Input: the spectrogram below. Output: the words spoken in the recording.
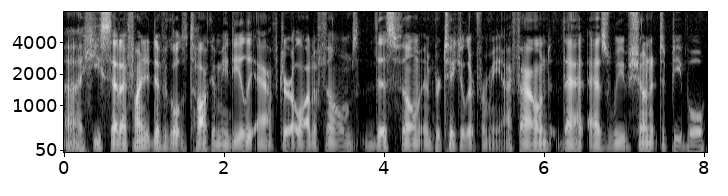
uh, he said, I find it difficult to talk immediately after a lot of films, this film in particular for me. I found that as we've shown it to people,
